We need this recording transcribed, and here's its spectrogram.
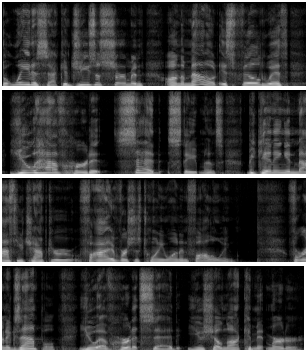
But wait a second, Jesus' Sermon on the Mount is filled with you have heard it said statements beginning in Matthew chapter 5, verses 21 and following. For an example, you have heard it said, You shall not commit murder.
